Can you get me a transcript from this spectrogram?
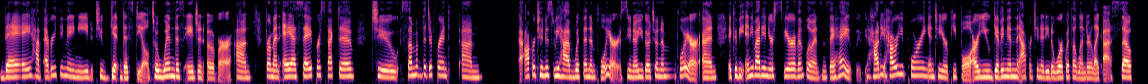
they have everything they need to get this deal, to win this agent over. Um, from an ASA perspective to some of the different um, opportunities we have within employers. You know, you go to an employer and it could be anybody in your sphere of influence and say, "Hey, how do you how are you pouring into your people? Are you giving them the opportunity to work with a lender like us?" So,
